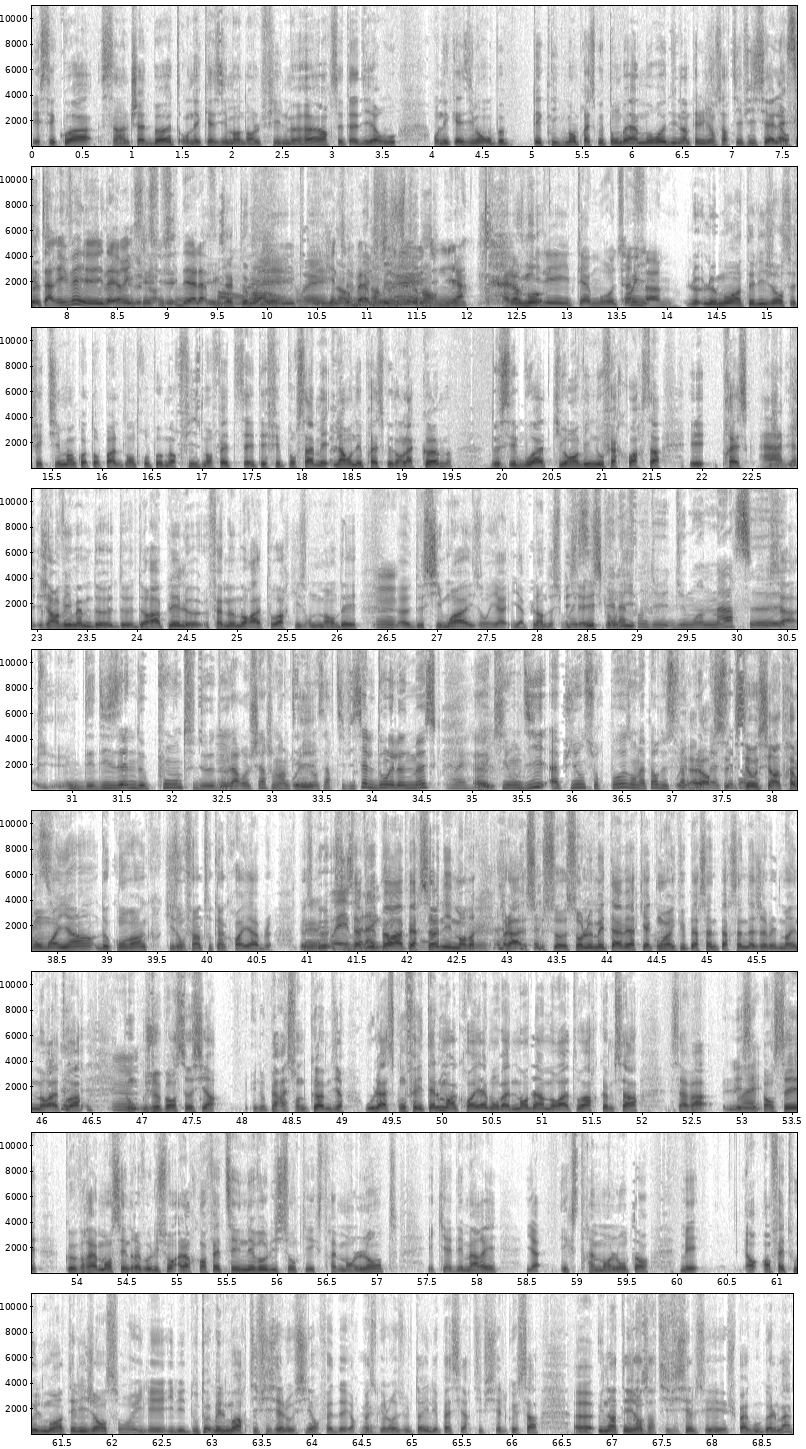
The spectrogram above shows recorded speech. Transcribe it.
Et c'est quoi? C'est un chatbot. On est quasiment dans le film Her, c'est-à-dire où on est quasiment, on peut techniquement presque tomber amoureux d'une intelligence artificielle. Bah, c'est fait- arrivé, et d'ailleurs, Ouais, il s'est suicidé à la fin. Exactement. hein. Ouais, Il- ouais. il est Non, non, mais amoureux justement, d'une IA. Alors Le mot- qu'il était amoureux de sa femme. Le, le mot intelligence, effectivement, quand on parle d'anthropomorphisme, en fait, ça a été fait pour ça. Mais là, on est presque dans la com de ces boîtes qui ont envie de nous faire croire ça. Et presque, Ah, j'ai- envie même de, de- de rappeler le fameux moratoire qu'ils ont demandé Mm. euh, de six mois. Il y, a- il y a plein de Oui, spécialistes qui ont à la dit. fin du, du mois de mars, euh, ça. des dizaines de pontes de, de Mm. la recherche en intelligence Oui. artificielle, dont Elon Musk, euh, Oui. qui ont dit appuyons sur pause, on a peur de se Oui, faire alors c'est aussi un très bon moyen de convaincre qu'ils ont fait un truc incroyable. Parce Mm. que Ouais, si ça voilà, faisait peur à personne, ils demanderaient. Mm. Voilà, sur- sur, sur le métavers qui a convaincu personne, personne n'a jamais demandé de moratoire. Mm. Donc je pense que c'est aussi un- une opération de com, dire oula, ce qu'on fait est tellement incroyable, on va demander un moratoire, comme ça, ça va laisser Ouais. penser que vraiment c'est une révolution, alors qu'en fait c'est une évolution qui est extrêmement lente et qui a démarré il y a extrêmement longtemps. Mais en, en fait, oui, le mot intelligence, on- il est, il est douteux, mais le mot artificiel aussi, en fait, d'ailleurs, parce que le résultat, il n'est pas si artificiel que ça. Euh, une intelligence artificielle, c'est, je sais pas, Google Maps.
